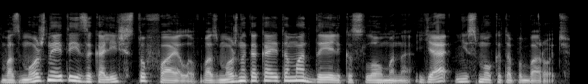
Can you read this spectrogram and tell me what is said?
Возможно, это из-за количества файлов, возможно, какая-то моделька сломана. Я не смог это побороть.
